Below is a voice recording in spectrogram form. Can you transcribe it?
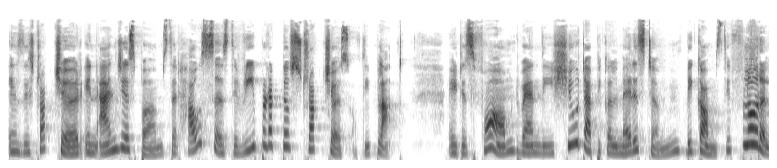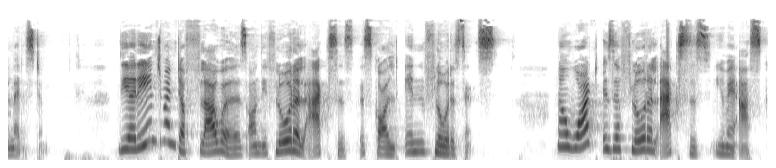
is the structure in angiosperms that houses the reproductive structures of the plant. It is formed when the shoot apical meristem becomes the floral meristem. The arrangement of flowers on the floral axis is called inflorescence. Now, what is a floral axis, you may ask?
